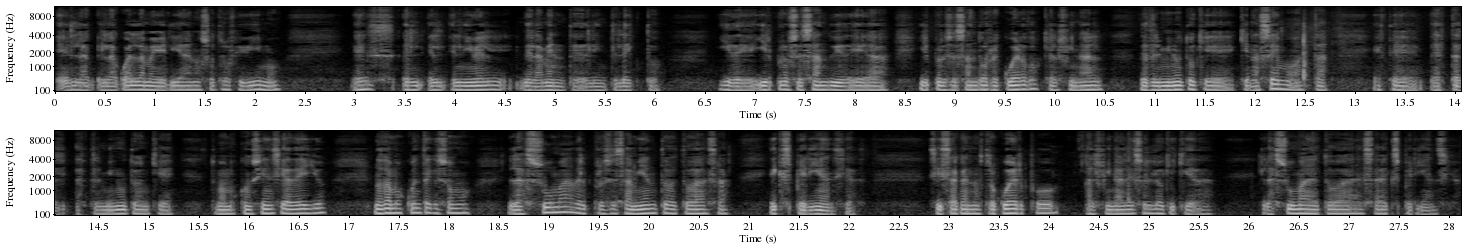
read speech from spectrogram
en, la, cual la mayoría de nosotros vivimos, es el, nivel de la mente, del intelecto, y de ir procesando ideas, ir procesando recuerdos que al final, desde el minuto que, nacemos hasta, este, hasta, hasta el minuto en que tomamos conciencia de ello, nos damos cuenta que somos la suma del procesamiento de todas esas experiencias. Si sacan nuestro cuerpo, al final eso es lo que queda, la suma de toda esa experiencia.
